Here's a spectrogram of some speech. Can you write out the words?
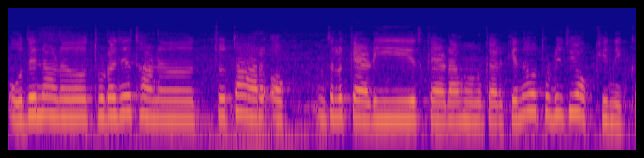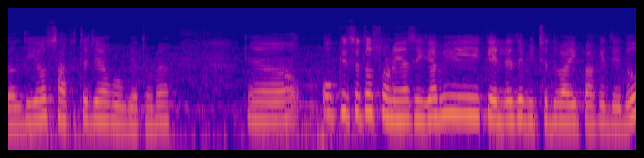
ਉਹਦੇ ਨਾਲ ਥੋੜ੍ਹਾ ਜਿਹਾ ਥਣ 'ਚੋਂ ਧਾਰ ਮਤਲਬ ਕੈੜੀ, ਕੈੜਾ ਹੋਣ ਕਰਕੇ ਨਾ ਉਹ ਥੋੜ੍ਹੀ ਜਿਹੀ ਔਖੀ ਨਿਕਲਦੀ ਆ, ਉਹ ਸਖਤ ਜਿਹਾ ਹੋ ਗਿਆ ਥੋੜ੍ਹਾ। ਉਹ ਕਿਸੇ ਤੋਂ ਸੁਣਿਆ ਸੀਗਾ ਵੀ ਕੇਲੇ ਦੇ ਵਿੱਚ ਦਵਾਈ ਪਾ ਕੇ ਦੇ ਦਿਓ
